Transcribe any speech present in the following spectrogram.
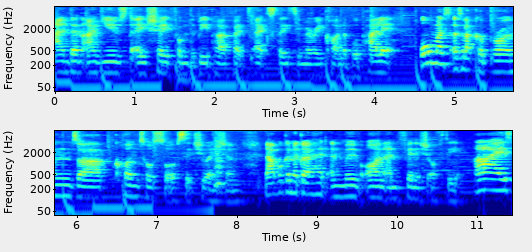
and then I used a shade from the BPerfect X Stacey Marie Carnival palette almost as like a bronzer uh, contour sort of situation. Now we're gonna go ahead and move on and finish off the eyes.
